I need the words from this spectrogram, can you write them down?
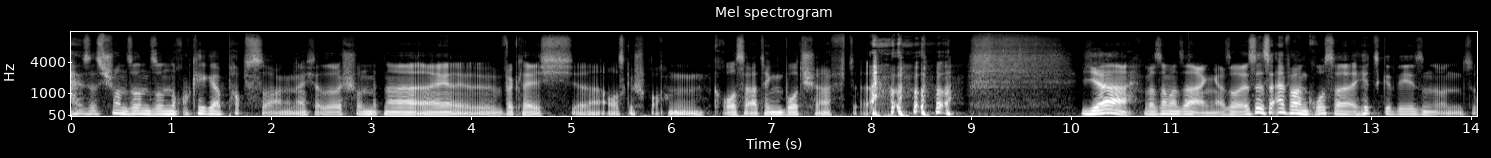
Ja, es ist schon so ein, so ein rockiger Popsong, nicht? also schon mit einer äh, wirklich äh, ausgesprochen großartigen Botschaft. Ja, was soll man sagen? Also es ist einfach ein großer Hit gewesen und äh,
